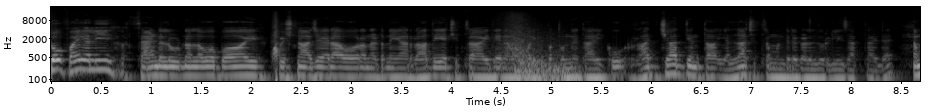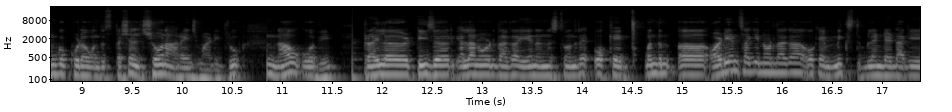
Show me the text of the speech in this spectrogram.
ಸೊ ಫೈನಲಿ ಸ್ಯಾಂಡಲ್ವುಡ್ನ ಲವ್ ಬಾಯ್ ಕೃಷ್ಣ ಅಜಯರಾವ್ ಅವರ ನಟನೆಯ ರಾಧೆಯ ಚಿತ್ರ ಇದೆ. ನವೆಂಬರ್ ಇಪ್ಪತ್ತೊಂದನೇ ತಾರೀಕು ರಾಜ್ಯಾದ್ಯಂತ ಎಲ್ಲ ಚಿತ್ರಮಂದಿರಗಳಲ್ಲೂ ರಿಲೀಸ್ ಆಗ್ತಾ ಇದೆ. ನಮಗೂ ಕೂಡ ಒಂದು ಸ್ಪೆಷಲ್ ಶೋನ ಅರೇಂಜ್ ಮಾಡಿದ್ರು. ನಾವು ಓದಿ ಟ್ರೈಲರ್ ಟೀಸರ್ ಎಲ್ಲ ನೋಡಿದಾಗ ಏನು ಅನ್ನಿಸ್ತು ಅಂದರೆ ಓಕೆ ಒಂದು ಆಡಿಯನ್ಸ್ ಆಗಿ ನೋಡಿದಾಗ ಓಕೆ ಮಿಕ್ಸ್ಡ್ ಬ್ಲೆಂಡೆಡ್ ಆಗಿ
